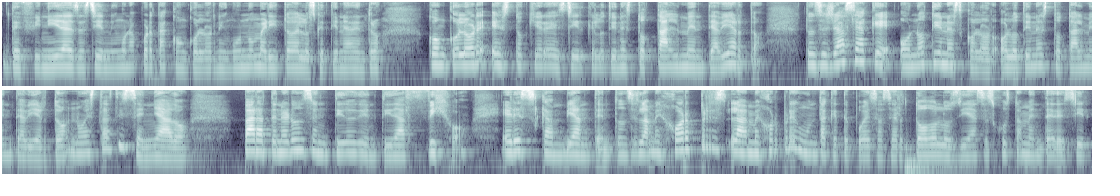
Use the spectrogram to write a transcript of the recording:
definida, es decir, ninguna puerta con color, ningún numerito de los que tiene adentro con color, esto quiere decir que lo tienes totalmente abierto. Entonces, ya sea que o no tienes color o lo tienes totalmente abierto, no estás diseñado para tener un sentido de identidad fijo. Eres cambiante. Entonces, la mejor, la mejor pregunta que te puedes hacer todos los días es justamente decir,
